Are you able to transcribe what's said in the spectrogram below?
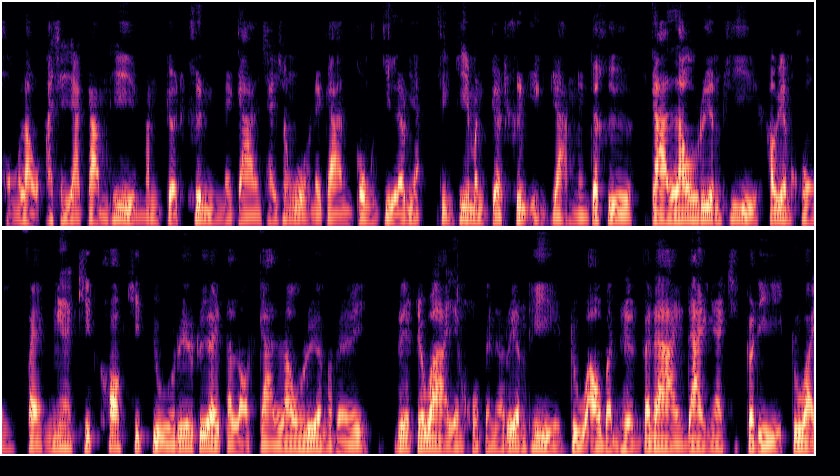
ของเหล่าอาชญากรรมที่มันเกิดขึ้นในการใช้ช่องโหว่ในการโกงกินแล้วเนี่ยสิ่งที่มันเกิดขึ้นอีกอย่างหนึ่งก็คือ การเล่าเรื่องที่เขายังคงแฝงแง่คิดข้อคิดอยู่เรื่อยๆ ตลอดการเล่าเรื่องเลย เรียกได้ว่ายังคงเป็นเรื่องที่ดูเอาบันเทิงก็ได้ ได้แง่คิดก็ดีอีกด้วย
